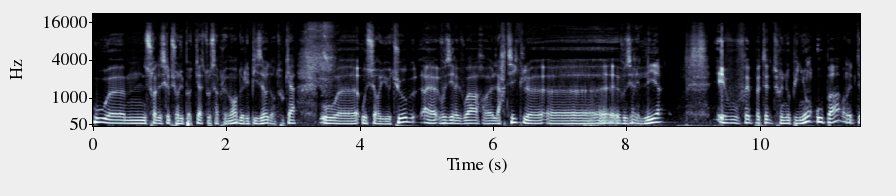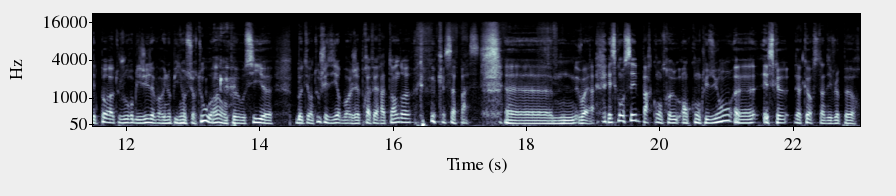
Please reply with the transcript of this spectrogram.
ou euh, sur la description du podcast, tout simplement, de l'épisode, en tout cas, ou, ou sur YouTube. Euh, vous irez voir euh, l'article, euh, vous irez le lire, et vous ferez peut-être une opinion ou pas. On n'est peut-être pas toujours obligé d'avoir une opinion sur tout. Hein. On peut aussi euh, botter en touche et dire bon, je préfère attendre que ça passe. Euh, voilà. Est-ce qu'on sait, par contre, en conclusion, euh, est-ce que, d'accord, c'est un développeur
